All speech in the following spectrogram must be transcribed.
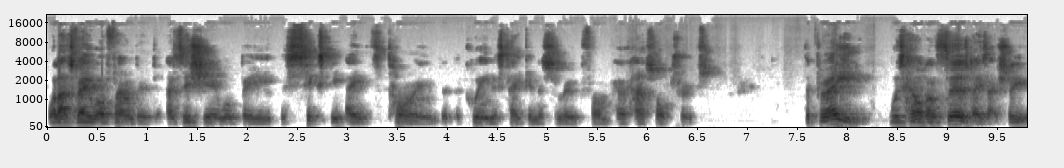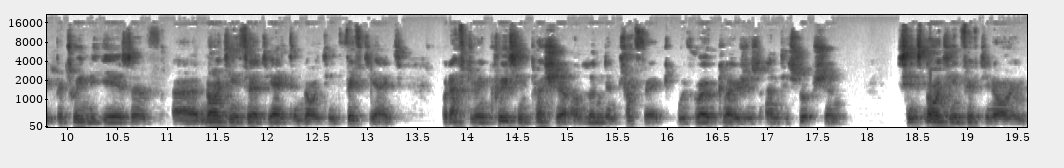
Well, that's very well founded, as this year will be the 68th time that the Queen has taken the salute from her household troops. The parade was held on Thursdays, actually, between the years of uh, 1938 and 1958. But after increasing pressure on London traffic with road closures and disruption, since 1959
